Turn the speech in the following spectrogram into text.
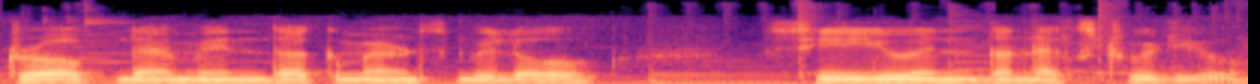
Drop them in the comments below. See you in the next video.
